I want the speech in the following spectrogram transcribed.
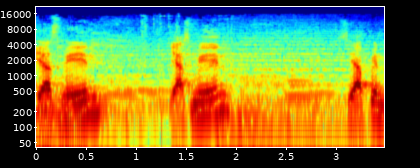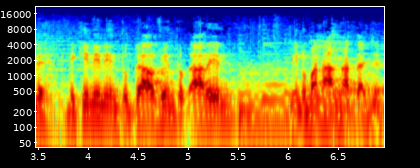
Yasmin, Yasmin, siapin deh, bikinin nih untuk Galvin, untuk Arin, minuman hangat aja.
